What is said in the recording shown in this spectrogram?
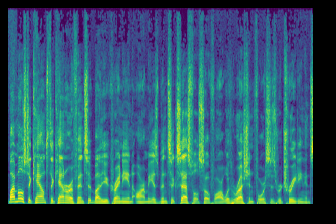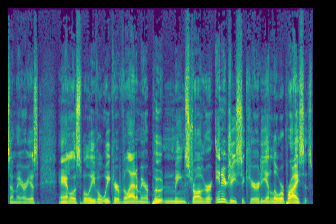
By most accounts, the counteroffensive by the Ukrainian army has been successful so far, with Russian forces retreating in some areas. Analysts believe a weaker Vladimir Putin means stronger energy security and lower prices.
